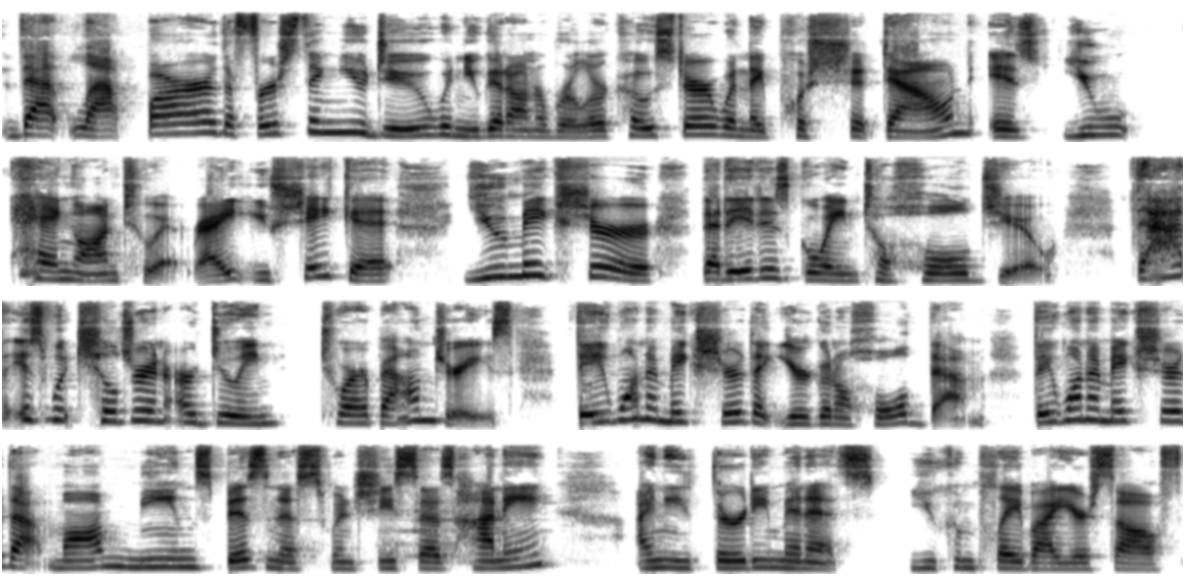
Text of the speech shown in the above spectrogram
that lap bar, the first thing you do when you get on a roller coaster, when they push it down, is you hang on to it, right? You shake it, you make sure that it is going to hold you. That is what children are doing to our boundaries. They want to make sure that you're going to hold them. They want to make sure that mom means business when she says, honey, I need 30 minutes. You can play by yourself.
